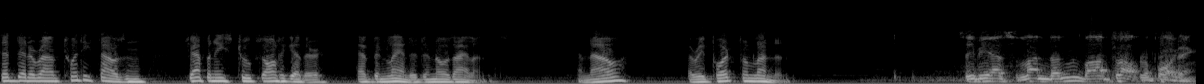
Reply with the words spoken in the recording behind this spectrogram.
said that around 20,000 Japanese troops altogether have been landed in those islands. And now, a report from London. CBS London, Bob Trout reporting.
